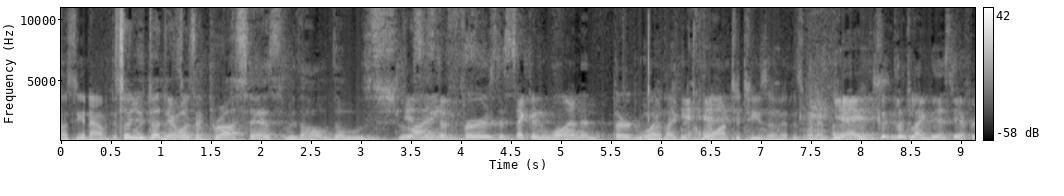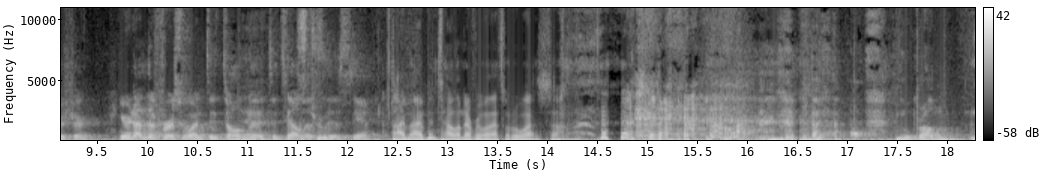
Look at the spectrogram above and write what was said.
Oh, see now I'm So you thought there It's was a process with all those this lines? is the first, the second one, and the third Or one. like the quantities of it is what I thought. yeah, it it could look like this. Yeah, for sure. You're not the first one to told Yeah, to tell it's us true. this. Yeah. I've, I've been telling everyone that's what it was. So No problem.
